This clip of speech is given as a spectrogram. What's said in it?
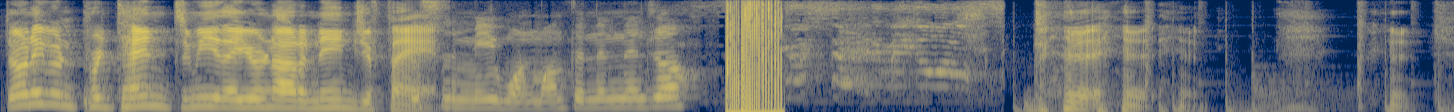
Don't even pretend to me that you're not a ninja fan. This is me one month in the Ninja.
